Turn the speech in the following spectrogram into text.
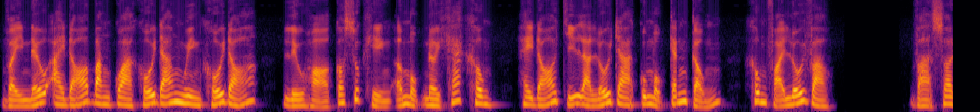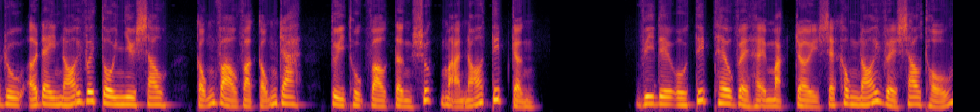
vậy nếu ai đó băng qua khối đá nguyên khối đó, liệu họ có xuất hiện ở một nơi khác không, hay đó chỉ là lối ra của một cánh cổng, không phải lối vào? Và Soaru ở đây nói với tôi như sau, cổng vào và cổng ra, tùy thuộc vào tần suất mà nó tiếp cận. Video tiếp theo về hệ mặt trời sẽ không nói về sao thổ,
